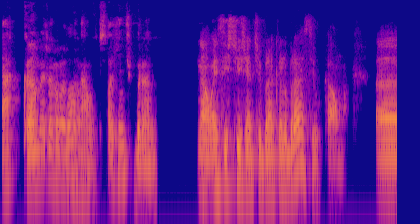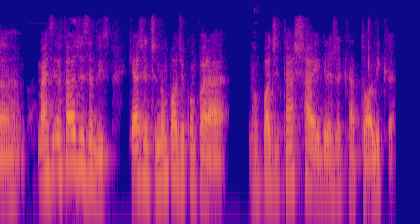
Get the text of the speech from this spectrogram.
A câmera do Planalto, só gente branca. Não, existe gente branca no Brasil, calma. Ah, mas eu estava dizendo isso, que a gente não pode comparar, não pode taxar a Igreja Católica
